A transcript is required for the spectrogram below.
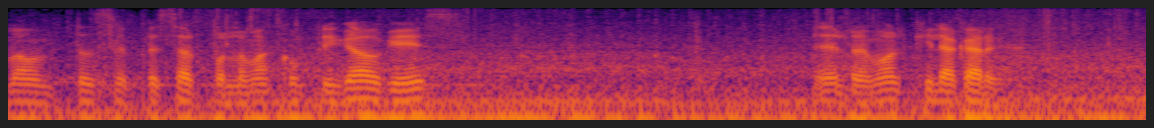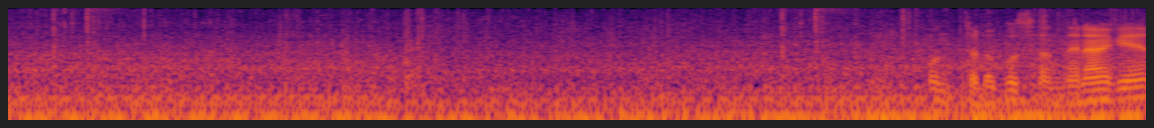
Vamos, entonces a empezar por lo más complicado que es el remolque y la carga. El punto lo puse donde nada que.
